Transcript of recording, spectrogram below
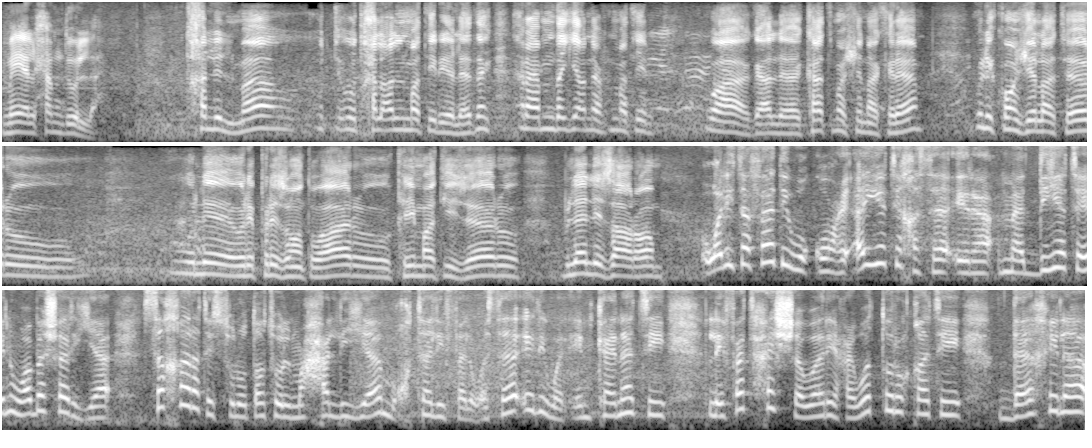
مي الحمد لله. دخل الماء ودخل على ال matériel هذاك راه مضيعنا في ال matériel. وكاع quatre machines à crème و les congélateurs و و les présentoirs و climatiseur بلا les arômes ولتفادي وقوع أي خسائر مادية وبشرية سخرت السلطات المحلية مختلف الوسائل والإمكانات لفتح الشوارع والطرقات داخل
